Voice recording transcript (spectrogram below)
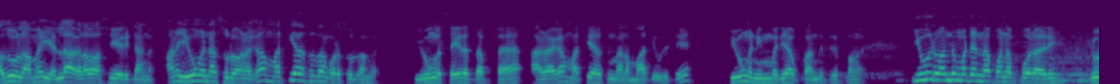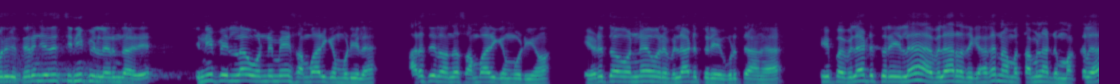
அதுவும் இல்லாமல் எல்லா விலைவாசியும் ஏறிட்டாங்க. ஆனால் இவங்க என்ன சொல்லுவாங்கனாக்கா மத்திய அரசு தான் குறை சொல்லுவாங்க. இவங்க செய்கிற தப்ப அழகாக மத்திய அரசு மேலே மாற்றி விட்டுட்டு இவங்க நிம்மதியாக உட்காந்துட்டு இருப்பாங்க. இவர் வந்து மட்டும் என்ன பண்ண போகிறாரு இவருக்கு தெரிஞ்சது சினி ஃபீல்ட்ல இருந்தார். சினி ஃபீல்ட்ல ஒன்றுமே சம்பாதிக்க முடியல. அரசியல் வந்தால் சம்பாதிக்க முடியும். எடுத்த உடனே ஒரு விளையாட்டுத்துறையை கொடுத்தாங்க. இப்போ விளையாட்டுத்துறையில் விளையாடுறதுக்காக நம்ம தமிழ்நாட்டு மக்களை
